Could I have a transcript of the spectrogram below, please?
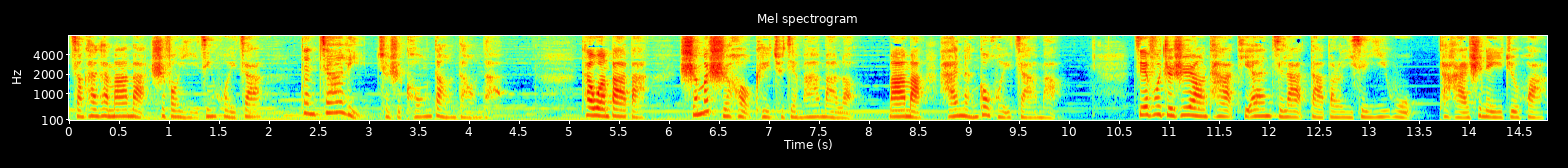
想看看妈妈是否已经回家，但家里却是空荡荡的。她问爸爸。什么时候可以去见妈妈了？妈妈还能够回家吗？杰夫只是让他替安吉拉打包了一些衣物。他还是那一句话，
